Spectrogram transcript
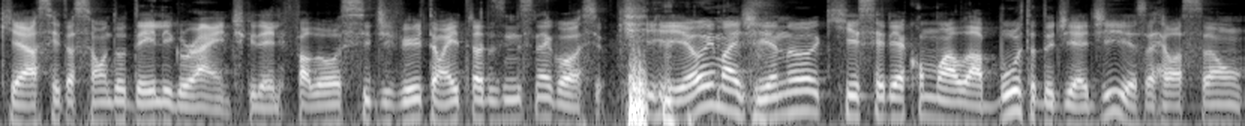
que é a aceitação do daily grind, que daí ele falou se divirtam aí traduzindo esse negócio. Que eu imagino que seria como a labuta do dia a dia, essa relação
